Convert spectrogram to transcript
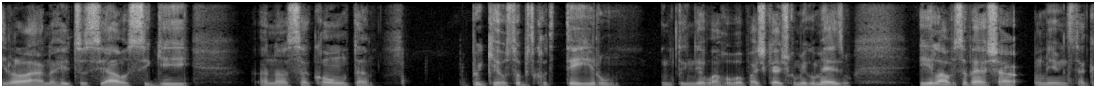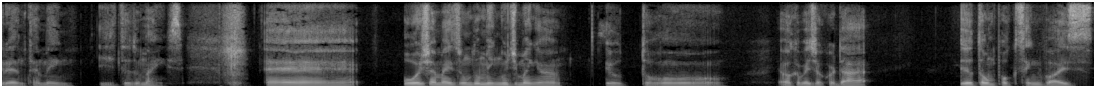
ir lá na rede social, seguir a nossa conta, porque eu sou biscoiteiro, entendeu? Arroba podcast comigo mesmo. E lá você vai achar o meu Instagram também e tudo mais. É... Hoje é mais um domingo de manhã. Eu tô. Eu acabei de acordar. Eu tô um pouco sem voz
